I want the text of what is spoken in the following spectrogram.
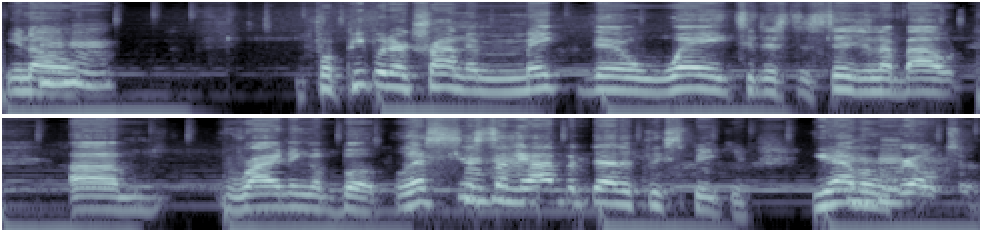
you know, mm-hmm. for people that are trying to make their way to this decision about um, writing a book. Let's just mm-hmm. say, hypothetically speaking, you have a mm-hmm. realtor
